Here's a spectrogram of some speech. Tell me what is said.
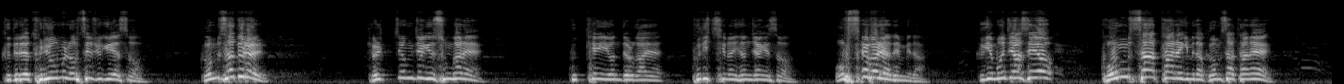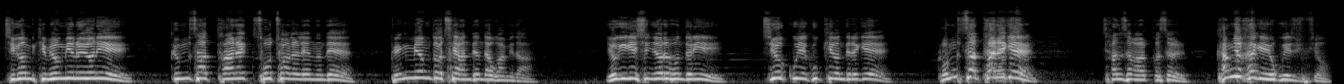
그들의 두려움을 없애주기 위해서 검사들을 결정적인 순간에 국회의원들과 부딪히는 현장에서 없애버려야 됩니다. 그게 뭔지 아세요? 검사 탄핵입니다. 검사 탄핵. 지금 김용민 의원이 검사 탄핵 소추안을 냈는데 100명도 채 안 된다고 합니다. 여기 계신 여러분들이 지역구의 국회의원들에게 검사 탄핵에 찬성할 것을 강력하게 요구해 주십시오.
